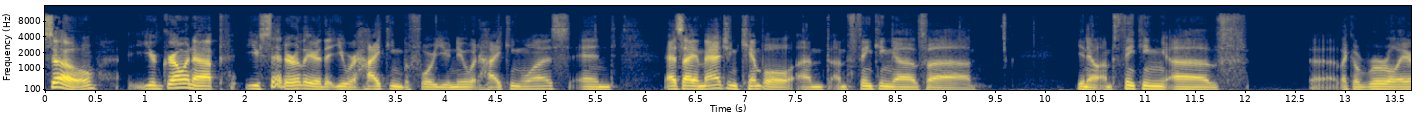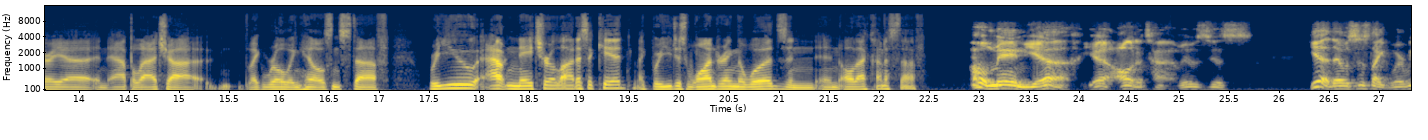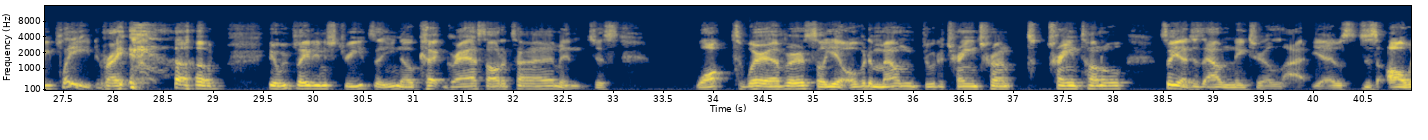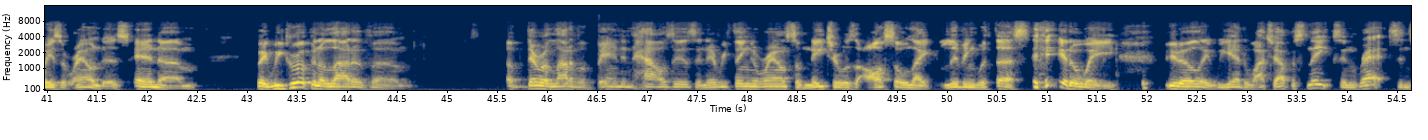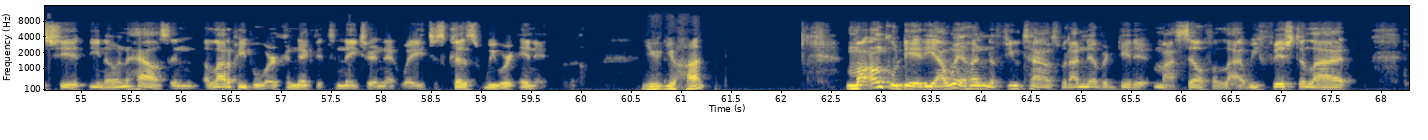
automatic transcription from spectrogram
So, you're growing up. You said earlier that you were hiking before you knew what hiking was, and as I imagine Kimball, I'm I'm thinking of, uh, you know, I'm thinking of uh, like a rural area in Appalachia, like rolling hills and stuff. Were you out in nature a lot as a kid? Like, were you just wandering the woods and and all that kind of stuff? Oh man, yeah, yeah, all the time. It was just, yeah, that was just like where we played, right? um, you know, we played in the streets and you know, cut grass all the time and just walked wherever. So yeah, over the mountain, through the train train tunnel. So yeah, just out in nature a lot. Yeah, it was just always around us. And um, like we grew up in a lot of um, uh, there were a lot of abandoned houses and everything around. So nature was also like living with us in a way, you know, like we had to watch out for snakes and rats and shit, you know, in the house. And a lot of people were connected to nature in that way just because we were in it. You you hunt? My uncle did. Yeah, I went hunting a few times, but I never did it myself a lot. We fished a lot,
